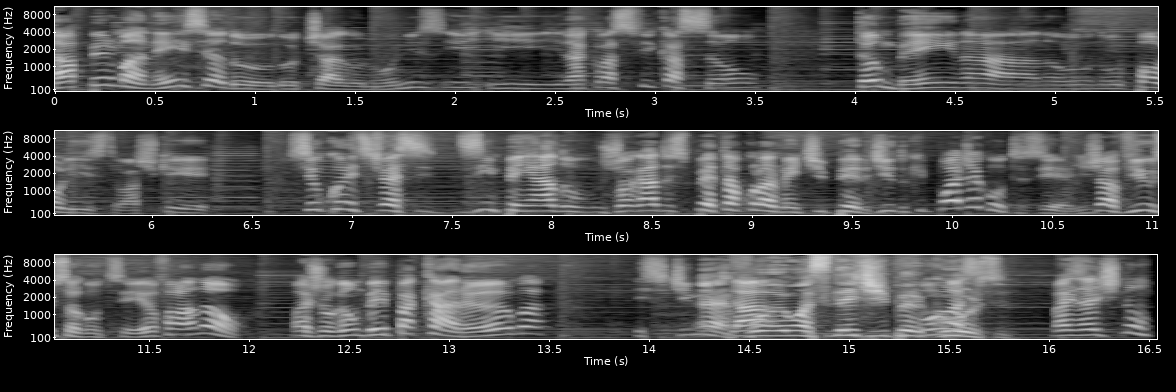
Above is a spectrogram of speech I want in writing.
da permanência do, do Thiago Nunes e, e da classificação também na, no, no Paulista. Eu acho que se o Corinthians tivesse desempenhado, jogado espetacularmente e perdido, que pode acontecer, a gente já viu isso acontecer. Eu falar, não, mas jogamos bem pra caramba, esse time É, dá. foi um acidente de percurso. Mas a gente não.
